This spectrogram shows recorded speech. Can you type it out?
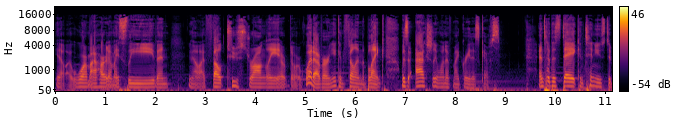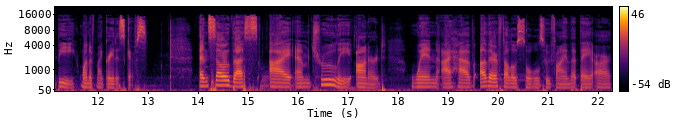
you know, I wore my heart on my sleeve and, you know, I felt too strongly or, or whatever, you can fill in the blank, was actually one of my greatest gifts. And to this day, it continues to be one of my greatest gifts. And so, thus, I am truly honored when I have other fellow souls who find that they are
